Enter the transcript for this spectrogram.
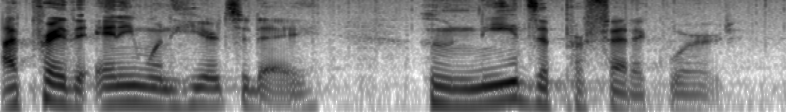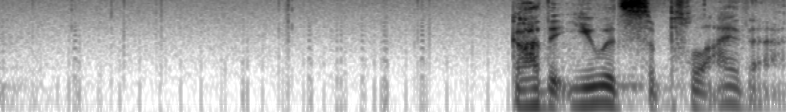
I pray that anyone here today who needs a prophetic word, God, that you would supply that.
